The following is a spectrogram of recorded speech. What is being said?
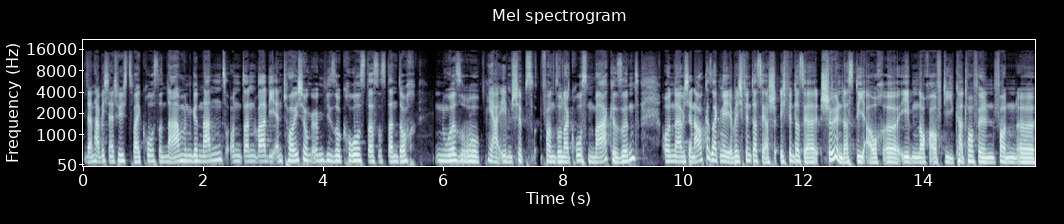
Dann habe ich natürlich zwei große Namen genannt und dann war die Enttäuschung irgendwie so groß, dass es dann doch nur so, ja, eben Chips von so einer großen Marke sind. Und da habe ich dann auch gesagt, nee, aber ich finde das ja, ich finde das ja schön, dass die auch äh, eben noch auf die Kartoffeln von, äh,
